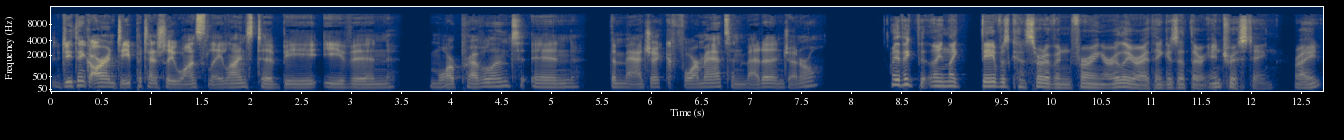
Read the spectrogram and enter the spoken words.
do you think R and D potentially wants ley lines to be even more prevalent in the magic formats and meta in general? I think, that, I mean, like Dave was sort of inferring earlier, I think, is that they're interesting, right?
